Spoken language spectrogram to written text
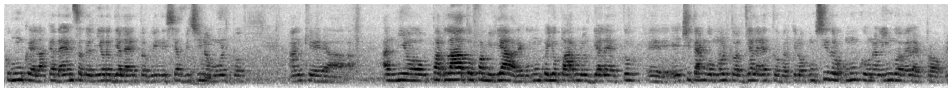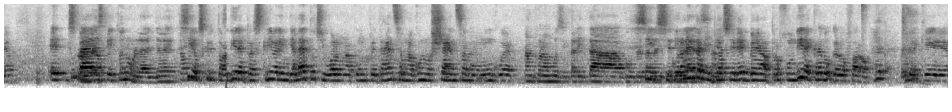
comunque è la cadenza del mio dialetto, quindi si avvicina molto anche a- al mio parlato familiare, comunque io parlo il dialetto e, e ci tengo molto al dialetto perché lo considero comunque una lingua vera e propria. E Tu non hai spero... scritto nulla in dialetto? Sì, ho scritto, dire per scrivere in dialetto ci vuole una competenza, una conoscenza comunque. Anche una musicalità Sì, completamente sicuramente mi diversa. piacerebbe approfondire e credo che lo farò, perché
